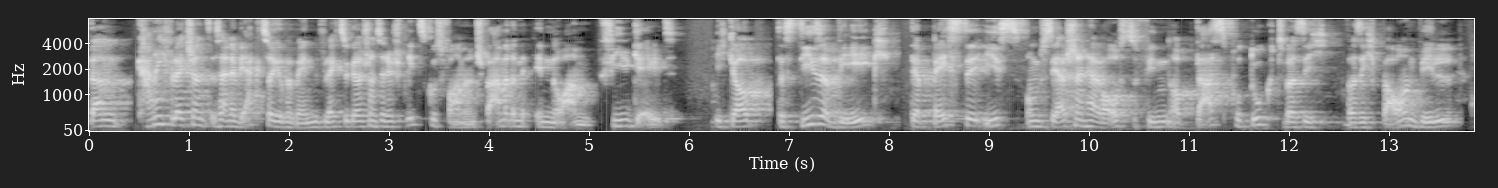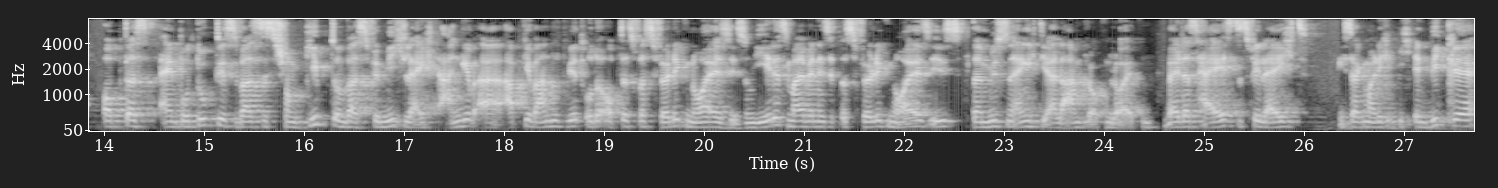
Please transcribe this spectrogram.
dann kann ich vielleicht schon seine Werkzeuge verwenden, vielleicht sogar schon seine Spritzgussformen und spare mir damit enorm viel Geld. Ich glaube, dass dieser Weg der beste ist, um sehr schnell herauszufinden, ob das Produkt, was ich, was ich bauen will, ob das ein Produkt ist, was es schon gibt und was für mich leicht äh, abgewandelt wird oder ob das was völlig Neues ist. Und jedes Mal, wenn es etwas völlig Neues ist, dann müssen eigentlich die Alarmglocken läuten. Weil das heißt, dass vielleicht, ich sage mal, ich, ich entwickle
